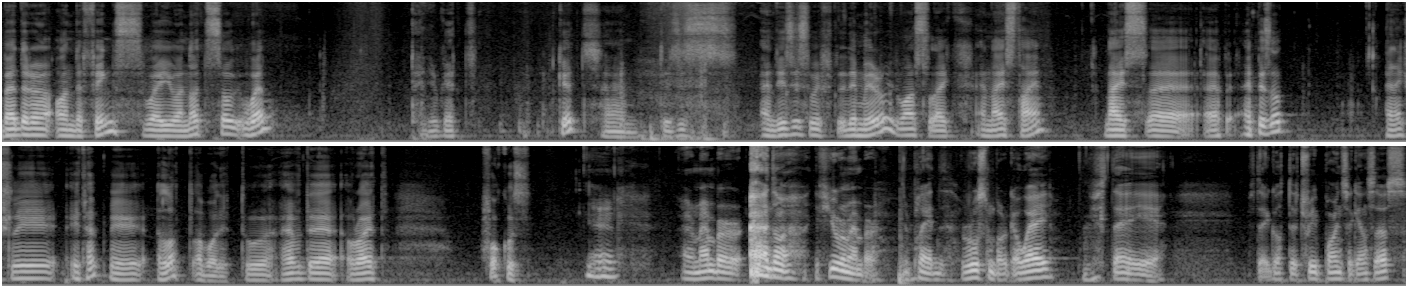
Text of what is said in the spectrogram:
better on the things where you are not so well, you get good. And this is and this is with the mirror. It was like a nice time, nice uh, ep- episode, and actually it helped me a lot about it to have the right focus. Yeah. I remember, I don't know if you remember, we played Rosenborg away. If they if they got the three points against us,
